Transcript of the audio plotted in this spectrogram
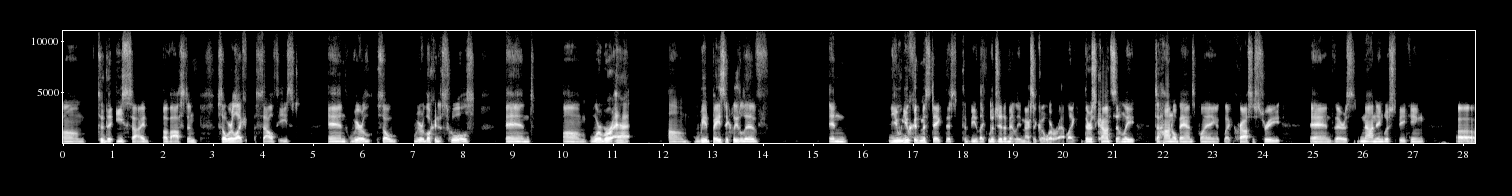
um, to the east side of Austin. So we're like southeast, and we are so we were looking at schools, and um, where we're at, um, we basically live in you you could mistake this to be like legitimately Mexico where we're at. Like there's constantly Tejano bands playing like across the street, and there's non-English speaking, uh,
